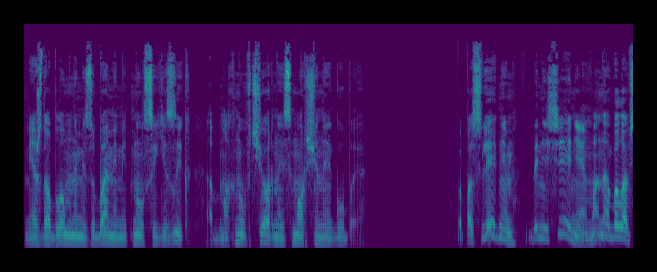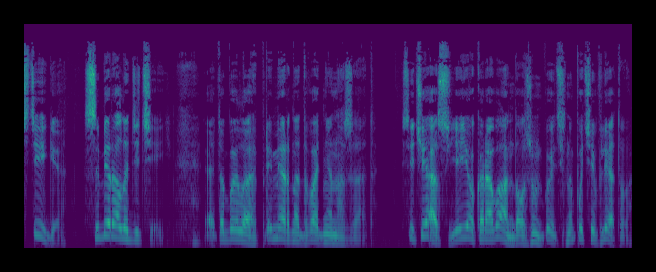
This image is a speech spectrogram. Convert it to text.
Между обломанными зубами метнулся язык, обмахнув черные сморщенные губы. По последним донесениям, она была в Стиге, собирала детей. Это было примерно два дня назад. Сейчас ее караван должен быть на пути в лету,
